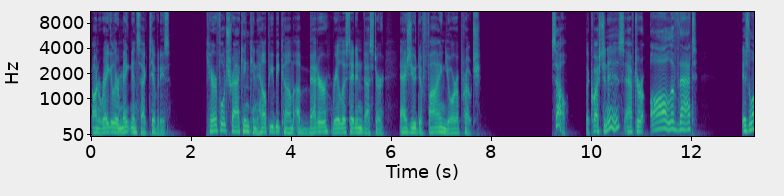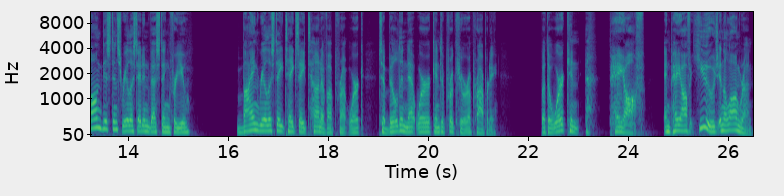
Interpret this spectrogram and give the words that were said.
on regular maintenance activities. Careful tracking can help you become a better real estate investor as you define your approach. So, the question is after all of that, is long distance real estate investing for you? Buying real estate takes a ton of upfront work to build a network and to procure a property. But the work can pay off, and pay off huge in the long run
